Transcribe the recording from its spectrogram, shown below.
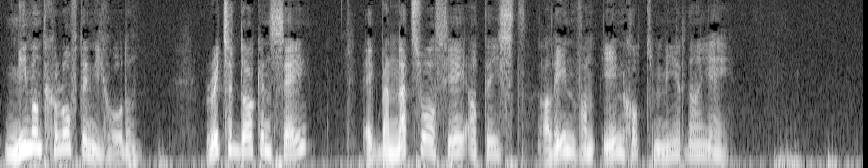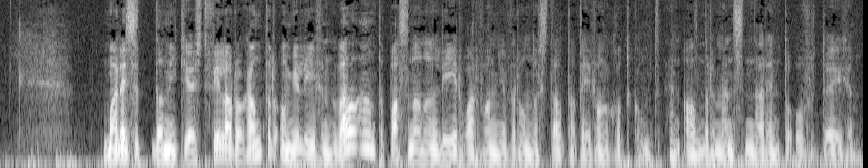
niemand gelooft in die goden. Richard Dawkins zei: Ik ben net zoals jij atheïst, alleen van één God meer dan jij. Maar is het dan niet juist veel arroganter om je leven wel aan te passen aan een leer waarvan je veronderstelt dat hij van God komt en andere mensen daarin te overtuigen?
